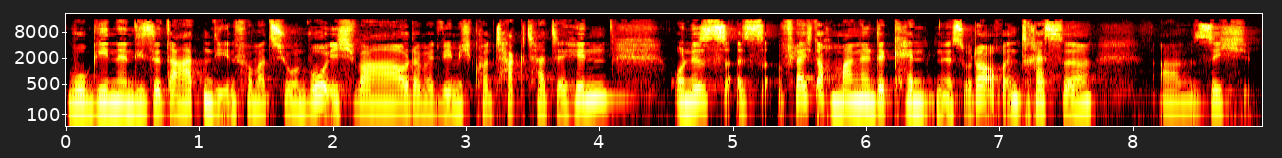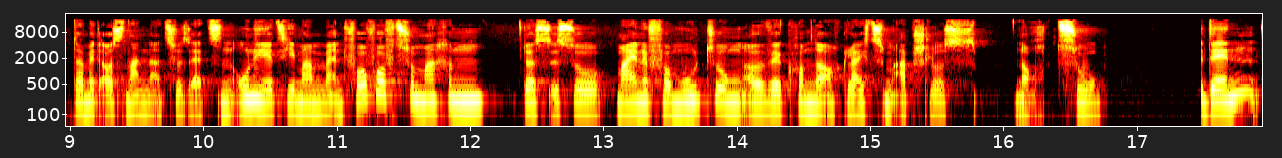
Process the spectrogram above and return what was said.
wo gehen denn diese Daten, die Informationen, wo ich war oder mit wem ich Kontakt hatte, hin. Und es ist vielleicht auch mangelnde Kenntnis oder auch Interesse, äh, sich damit auseinanderzusetzen, ohne jetzt jemandem einen Vorwurf zu machen. Das ist so meine Vermutung, aber wir kommen da auch gleich zum Abschluss noch zu. Denn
